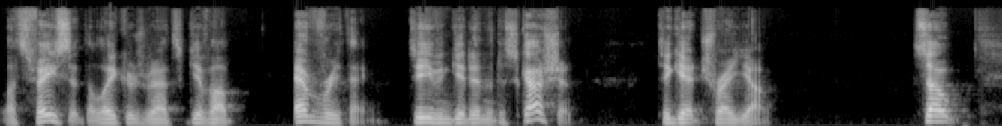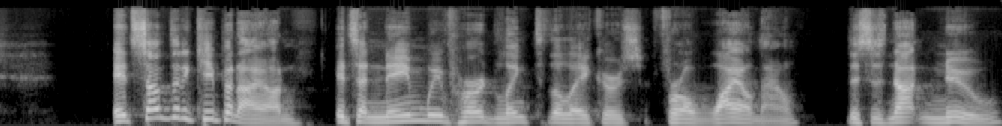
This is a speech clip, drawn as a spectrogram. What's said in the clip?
Let's face it, the Lakers would have to give up everything to even get in the discussion to get Trae Young. So it's something to keep an eye on. It's a name we've heard linked to the Lakers for a while now. This is not new.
